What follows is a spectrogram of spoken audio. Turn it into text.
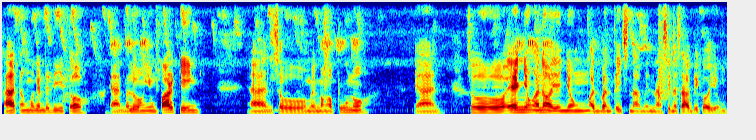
At ang maganda dito, ayan, maluwang yung parking. Ayan, so may mga puno. Ayan. So, ayan yung ano, ayan yung advantage namin na sinasabi ko, yung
